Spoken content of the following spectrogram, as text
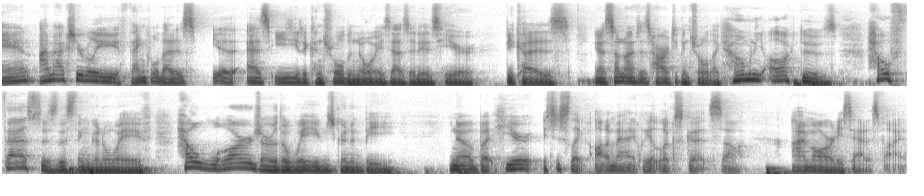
And I'm actually really thankful that it's eh, as easy to control the noise as it is here because you know sometimes it's hard to control like how many octaves how fast is this thing going to wave how large are the waves going to be you know but here it's just like automatically it looks good so i'm already satisfied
